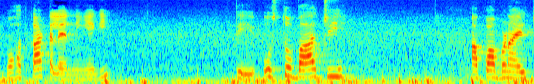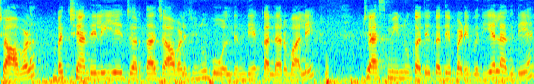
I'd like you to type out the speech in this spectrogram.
ਬਹੁਤ ਘੱਟ ਲੈਣੀ ਹੈਗੀ। ਤੇ ਉਸ ਤੋਂ ਬਾਅਦ ਜੀ ਆਪਾਂ ਬਣਾਏ ਚਾਵਲ। ਬੱਚਿਆਂ ਦੇ ਲਈ ਇਹ ਜਰਦਾ ਚਾਵਲ ਜਿਹਨੂੰ ਬੋਲ ਦਿੰਦੇ ਆ ਕਲਰ ਵਾਲੇ। ਜੈਸਮੀਨ ਨੂੰ ਕਦੇ-ਕਦੇ ਬੜੇ ਵਧੀਆ ਲੱਗਦੇ ਆ।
